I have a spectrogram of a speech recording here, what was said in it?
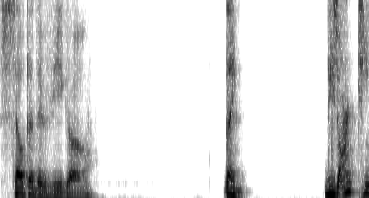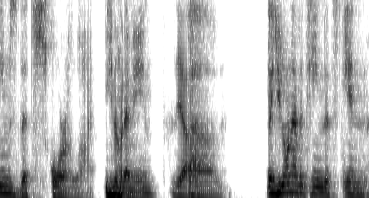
Celta de Vigo, like these aren't teams that score a lot. You know what I mean? Yeah. Um like you don't have a team that's in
